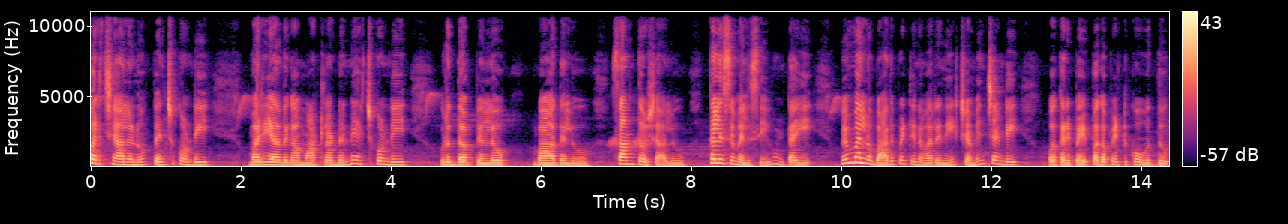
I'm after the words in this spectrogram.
పరిచయాలను పెంచుకోండి. మర్యాదగా మాట్లాడడం నేర్చుకోండి. వృద్ధాప్యంలో బాధలు సంతోషాలు కలిసిమెలిసి ఉంటాయి. మిమ్మల్ని బాధ పెట్టిన వారిని క్షమించండి. ఒకరిపై పగ పెట్టుకోవద్దు.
